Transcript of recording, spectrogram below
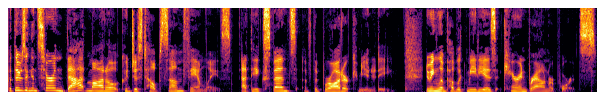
But there's a concern that model could just help some families at the expense of the broader community. New England Public Media's Karen Brown reports.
